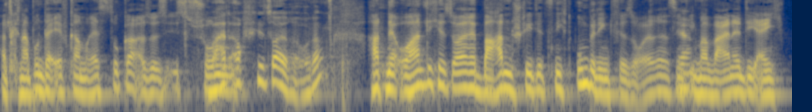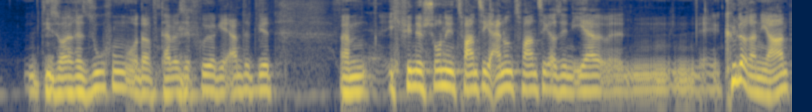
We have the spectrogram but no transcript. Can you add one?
Hat knapp unter 11 Gramm Restzucker, also es ist schon... Aber hat auch viel Säure, oder? Hat eine ordentliche Säure. Baden steht jetzt nicht unbedingt für Säure. Es sind Ja. immer Weine, die eigentlich die Säure suchen oder teilweise früher geerntet wird. Ähm, ich finde schon in 2021, also in eher äh, kühleren Jahren,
